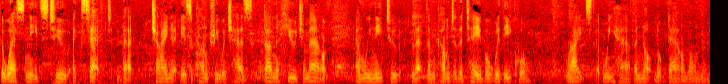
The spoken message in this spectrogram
the West needs to accept that China is a country which has done a huge amount, and we need to let them come to the table with equal rights that we have and not look down on them.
